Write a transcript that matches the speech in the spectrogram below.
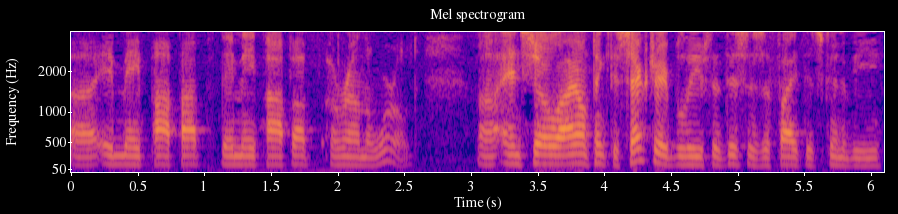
uh, it may pop up. They may pop up around the world. Uh, and so I don't think the Secretary believes that this is a fight that's going to be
